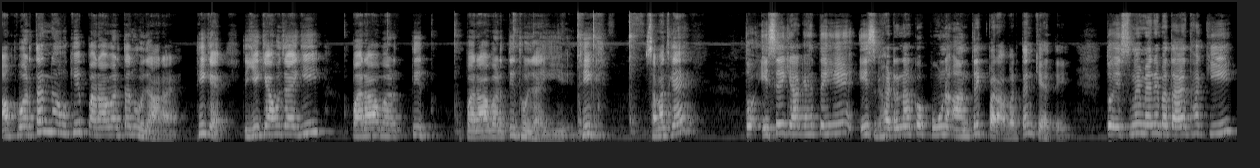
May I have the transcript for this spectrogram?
अपवर्तन ना होकर परावर्तन हो जा रहा है। ठीक है? तो ये क्या हो जाएगी? परावर्तित परावर्तित हो जाएगी ये। ठीक? समझ गए? तो इसे क्या कहते हैं? इस घटना को पूर्ण आंतरिक परावर्तन कहते हैं। तो इसमें मैंने बताया था कि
